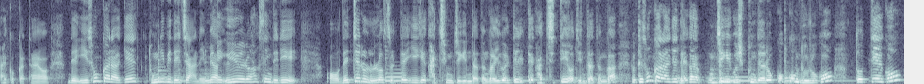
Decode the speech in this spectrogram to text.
할 것 같아요. 근데 이 손가락이 독립이 되지 않으면 의외로 학생들이 어, 넷째를 눌렀을 때 이게 같이 움직인다든가 이걸 뛸 때 같이 띄어진다든가 이렇게 손가락이 내가 움직이고 싶은 대로 꼭꼭 누르고 또 띄고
